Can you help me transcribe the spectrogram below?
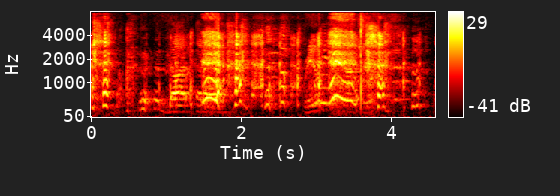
not at all. Really?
